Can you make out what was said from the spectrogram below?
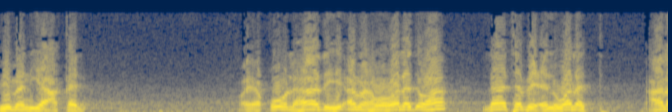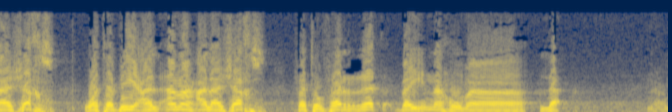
بمن يعقل. ويقول هذه أمة وولدها لا تبع الولد على شخص وتبيع الأمة على شخص فتفرق بينهما. لا. نعم.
